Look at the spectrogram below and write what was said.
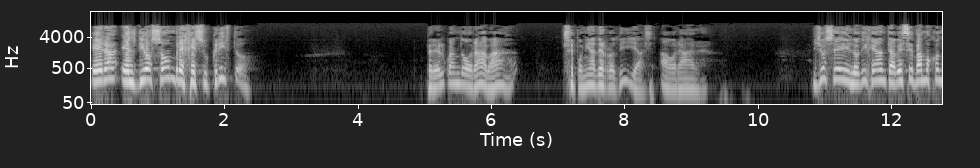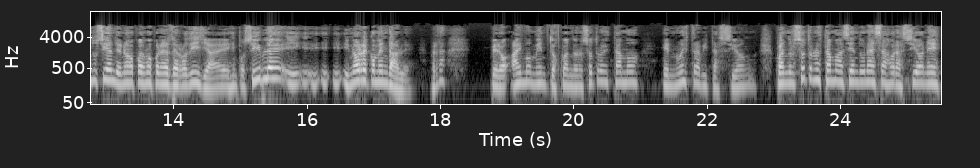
era el Dios hombre Jesucristo. Pero él cuando oraba, se ponía de rodillas a orar. Y yo sé, y lo dije antes, a veces vamos conduciendo y no nos podemos poner de rodillas. Es imposible y, y no recomendable, ¿verdad? Pero hay momentos cuando nosotros estamos en nuestra habitación, cuando nosotros no estamos haciendo una de esas oraciones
